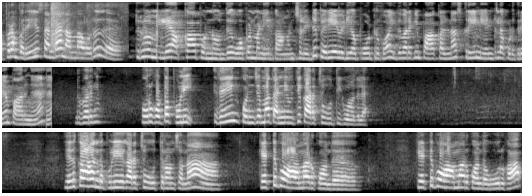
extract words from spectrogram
அப்புறம் இப்போ ரீசெண்டாக நம்ம ஒரு திருவமில்லே அக்கா பொண்ணு வந்து ஓப்பன் பண்ணியிருக்காங்கன்னு சொல்லிட்டு பெரிய வீடியோ போட்டிருக்கோம். இது வரைக்கும் பார்க்கலனா ஸ்க்ரீன் எண்டில் கொடுக்குறேன் பாருங்கள் இது பாருங்கள் ஒரு கொட்டை புளி. இதையும் கொஞ்சமாக தண்ணி ஊற்றி கரைச்சி ஊற்றிக்குவோம் அதில். எதுக்காக அந்த புளியை கரைச்சி ஊற்றுறோன்னு சொன்னால் கெட்டு போகாமல் இருக்கும் அந்த கெட்டு போகாமல் இருக்கும் அந்த ஊறுகாய்.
